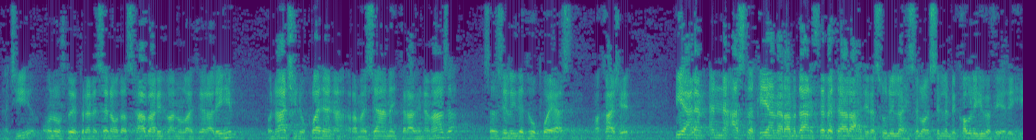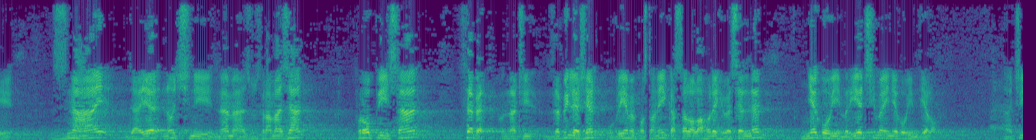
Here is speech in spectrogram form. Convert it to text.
znači ono što je preneseno od ashaba ridvanullahi ta'ala alihim o načinu klanjanja Ramazana i travi namaza sad želi da to pojasni. Pa kaže i'lam anna asla qiyama ramadan sabata ala ahdi rasulillahi sallallahu alaihi sallam bi qavlihi wa fi'lihi. Znaj da je noćni namaz uz Ramazan propisan sebet, znači zabilježen u vrijeme poslanika sallallahu alaihi ve sellem njegovim riječima i njegovim djelom znači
